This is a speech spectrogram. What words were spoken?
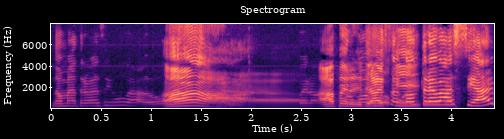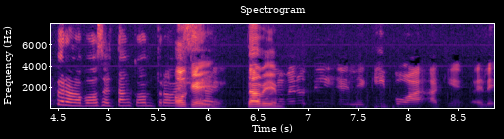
No me atrevo a decir jugador. Ah, Ah, Pero Ah, pero tampoco soy aquí- controversial, pero no puedo ser tan ok, controversial. está Por bien. lo menos di el equipo a, a quien. el-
